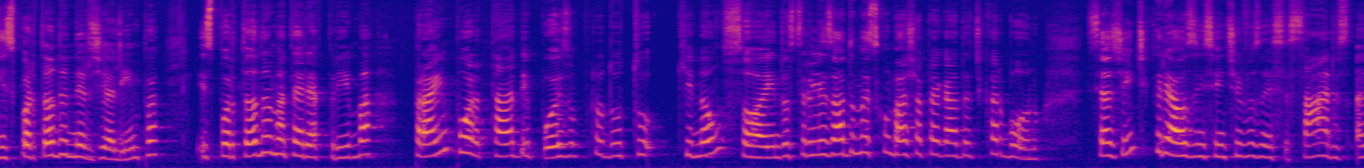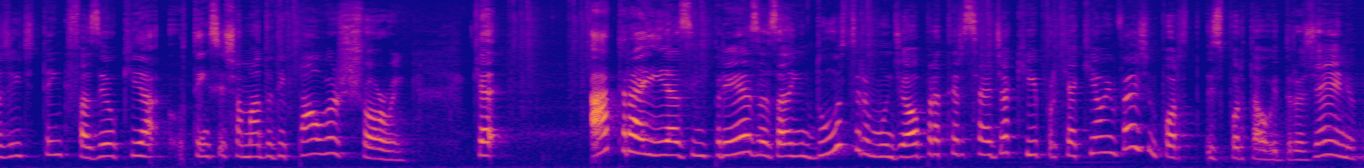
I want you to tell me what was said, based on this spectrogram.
exportando energia limpa, exportando a matéria-prima para importar depois um produto que não só é industrializado, mas com baixa pegada de carbono. Se a gente criar os incentivos necessários, a gente tem que fazer o que tem se chamado de power shoring, que é atrair as empresas, a indústria mundial para ter sede aqui, porque aqui ao invés de exportar o hidrogênio,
